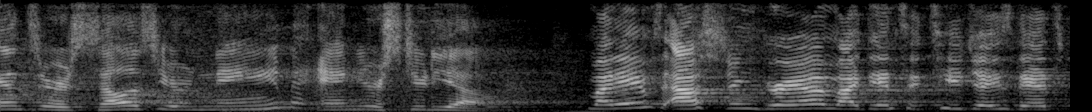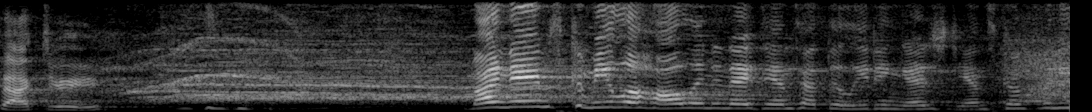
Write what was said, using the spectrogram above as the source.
Dancers, tell us your name and your studio. My name's Ashton Graham. I dance at TJ's Dance Factory. My name's Camila Holland, and I dance at the Leading Edge Dance Company.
